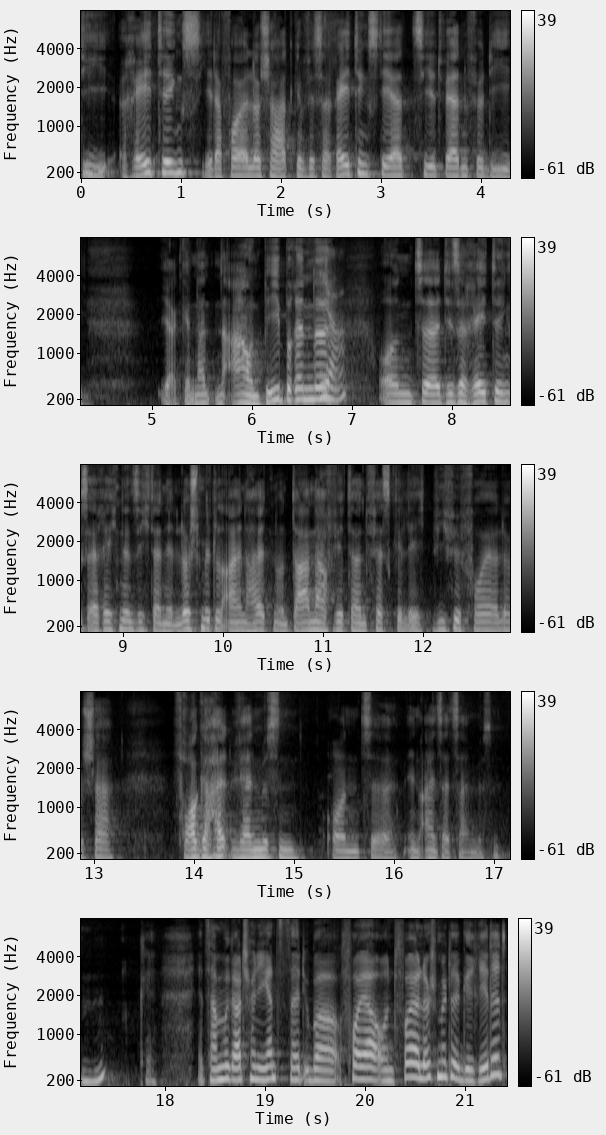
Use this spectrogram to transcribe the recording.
die Ratings. Jeder Feuerlöscher hat gewisse Ratings, die erzielt werden für die ja, genannten A- und B-Brände. Ja. Und äh, diese Ratings errechnen sich dann in Löschmitteleinheiten und danach wird dann festgelegt, wie viel Feuerlöscher vorgehalten werden müssen und äh, in Einsatz sein müssen. Mhm. Okay. Jetzt haben wir gerade schon die ganze Zeit über Feuer und Feuerlöschmittel geredet.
